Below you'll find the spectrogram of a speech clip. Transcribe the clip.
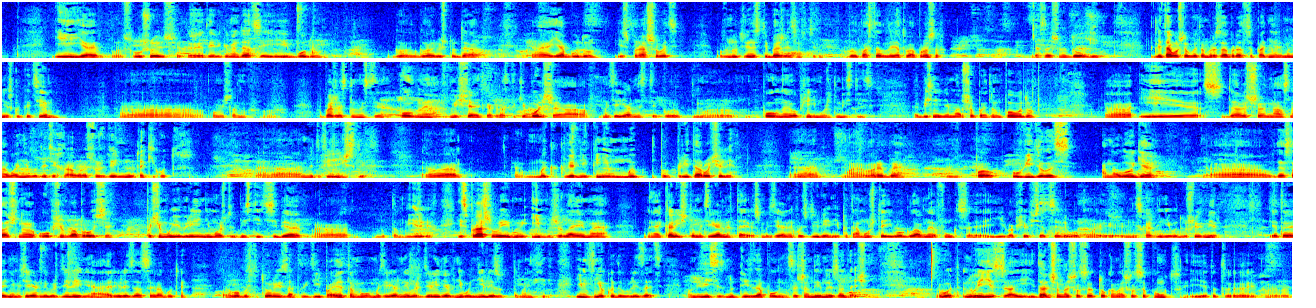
И я слушаюсь этой рекомендации и буду, говорю, что да, э, я буду и спрашивать внутренности божественности. Был поставлен ряд вопросов, достаточно долгий. Для того, чтобы в этом разобраться, подняли мы несколько тем. Э, помнишь, там в божественности полное вмещает как раз таки больше, а в материальности полное вообще не может вместить. Объяснение Марша по этому поводу. Э, и дальше на основании вот этих рассуждений, ну, таких вот э, метафизических, э, мы, как вернее, к ним мы приторочили, Рэбе увиделась аналогия в достаточно общем вопросе, почему еврей не может вместить в себя ну, там, и, и спрашиваемое им желаемое Э, количество материальных тайвис, материальных вожделений, потому что его главная функция и вообще вся цель его э, нисхождения его души в мир – это не материальные вожделения, а реализация работы в области Торы и заповедей. И поэтому материальные вожделения в него не лезут, там они, им некуда влезать. Он весь изнутри заполнен совершенно иной задачей. Вот. Ну и, а, и дальше начался, только начался пункт, и этот э,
